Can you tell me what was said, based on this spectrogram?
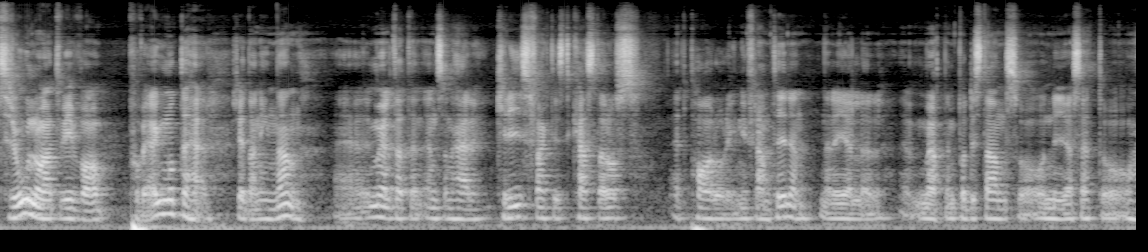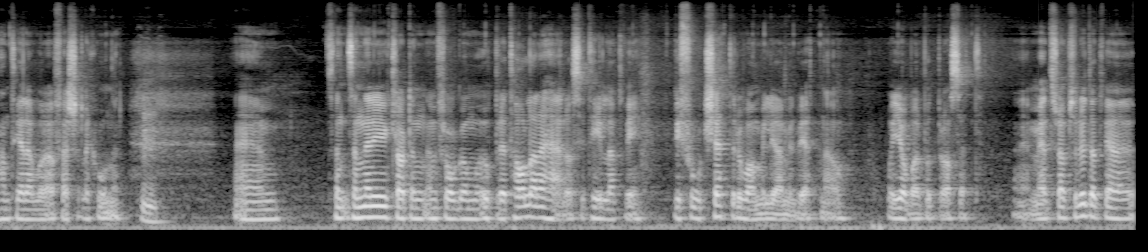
tror nog att vi var på väg mot det här redan innan. Eh, det är möjligt att en, en sån här kris faktiskt kastar oss ett par år in i framtiden när det gäller eh, möten på distans och, och nya sätt att, att, hantera våra affärsrelationer. Mm. Ehm, sen, sen, är det ju klart en, en, fråga om att upprätthålla det här och se till att vi, vi fortsätter att vara miljömedvetna och, och jobbar på ett bra sätt. Eh, men jag tror absolut att vi har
